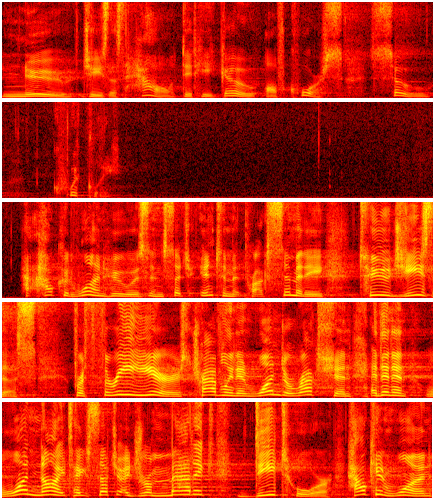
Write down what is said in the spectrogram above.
knew Jesus. How did he go off course so quickly? How could one who was in such intimate proximity to Jesus for three years traveling in one direction and then in one night take such a dramatic detour? How can one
